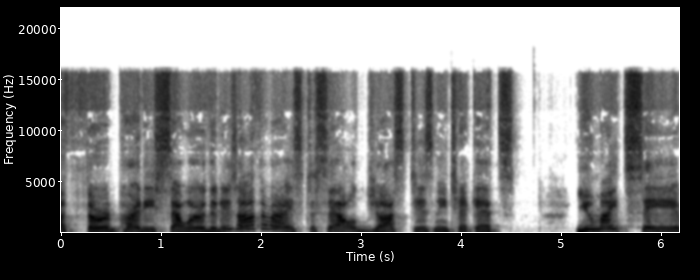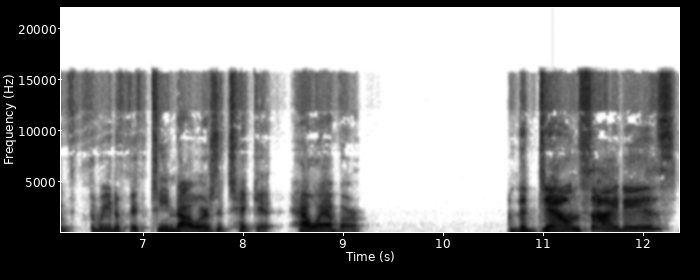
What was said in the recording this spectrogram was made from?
a third party seller that is authorized to sell just Disney tickets you might save three to fifteen dollars a ticket. However, the downside is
